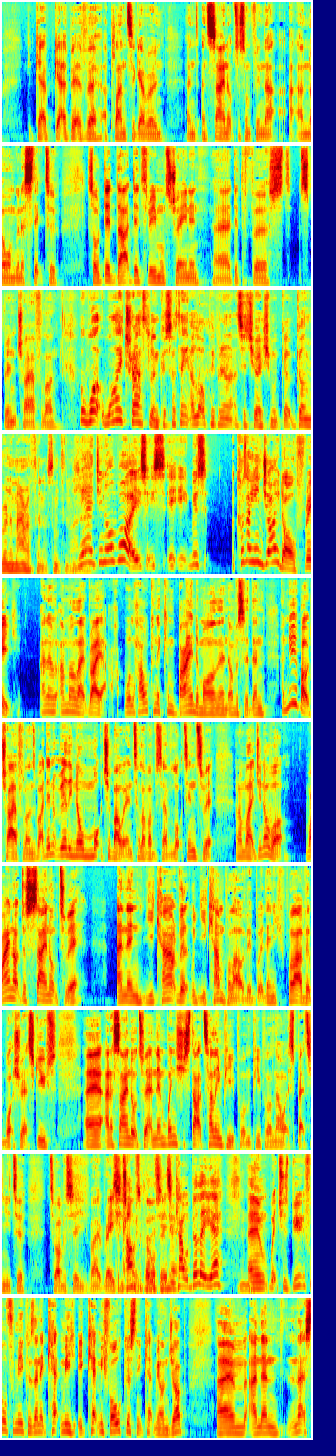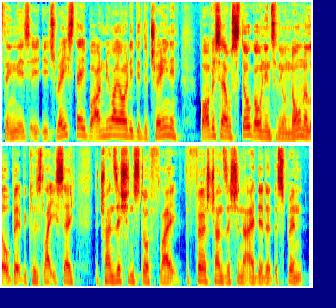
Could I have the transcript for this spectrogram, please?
Get a, get a bit of a, a plan together and, and and sign up to something that I, I know I'm going to stick to. So did that. Did three months training. Uh, did the first sprint triathlon. well, what, why triathlon? Because I think a lot of people in that situation would go, go and run a marathon or something like Yeah, that. Yeah, do you know what? It's, it's it, it was because I enjoyed all three. And I'm, all like, right, well, how can I combine them all? And then obviously, then I knew about triathlons, but I didn't really know much about it until I've obviously I've looked into it. And I'm like, do you know what? Why not just sign up to it? And then you can't really, well, you can pull out of it, but then if you pull out of it, what's your excuse? Uh, and I signed up to it. And then when you start telling people, and people are now expecting you to, to obviously, right, races coming accountability. It's accountability, yeah. Um, which was beautiful for me because then it kept me, it kept me focused and it kept me on job. Um, and then the next thing is it's race day, but I knew I already did the training. But obviously, I was still going into the unknown a little bit because, like you say, the transition stuff, like the first transition that I did at the sprint,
